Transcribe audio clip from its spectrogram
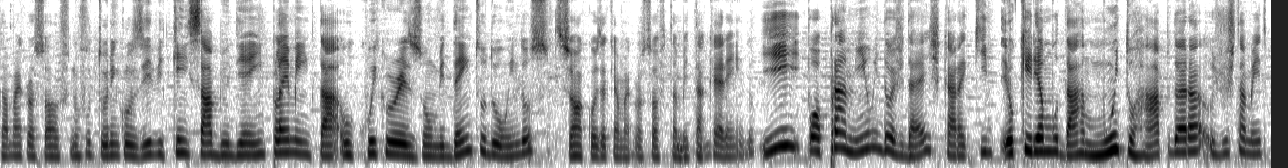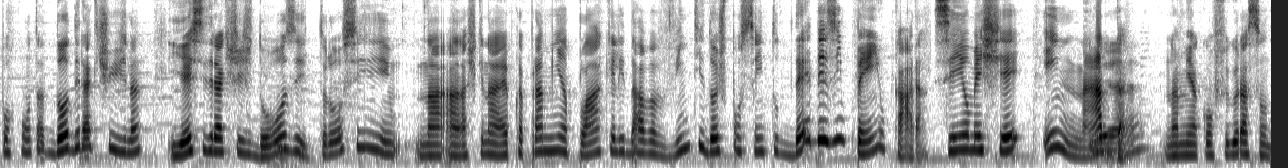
da Microsoft no futuro, inclusive, quem sabe um dia implementar o Quick Resume dentro do Windows. Isso é uma coisa que a Microsoft também tá uhum. querendo. E, pô, para mim o Windows 10, cara, que eu queria mudar muito rápido era justamente por conta do DirectX, né? E esse DirectX 12 trouxe, na, acho que na época, para minha placa ele dava 22% de desempenho, cara, sem eu mexer em nada yeah. Na minha configuração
